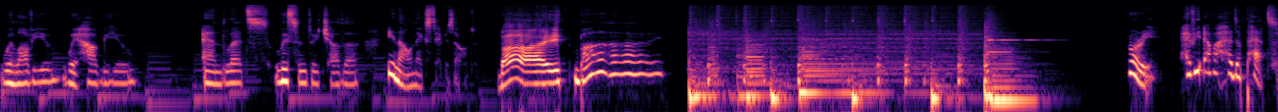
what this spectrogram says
We love you. We hug you. And let's listen to each other in our next episode. bye. Bye. Rory, have you ever had a pet?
